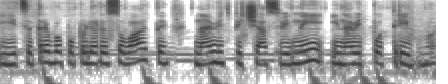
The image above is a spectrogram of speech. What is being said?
і це треба популяризувати навіть під час війни, і навіть потрібно.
